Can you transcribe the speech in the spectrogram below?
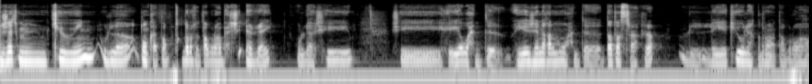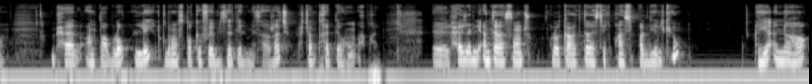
جات من queuing ولا donc تقدروا تعتبروها بحال شي array ولا شي شي هي واحد هي généralement واحد data structure اللي هي queue اللي نقدروا نعتبروها بحال un tableau اللي نقدروا نستوكيو فيه بزاف ديال ال messageات حتى نتريتيوهم ابخي الحاجة اللي intéressante ولا ال caractéristique principale ديال ال queue هي أنها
